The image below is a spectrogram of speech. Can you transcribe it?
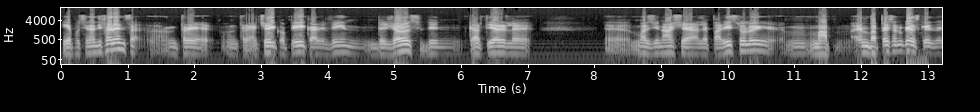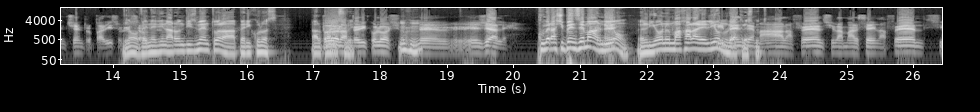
e puțină diferență între, între acei copii care vin de jos, din cartierele eh, marginașe ale Parisului. Ma, Mbappé să nu crezi că e din centrul Parisului. Nu, sau- vine din arondismentul ăla periculos al Bă, la Parisului. periculos, Mhm. unde e jale. Cum era și Benzema în Înțelegi? Lyon. În Lyon, în mahalale Lyonului a și crescut. Benzema la fel, și la Marseille la fel, și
